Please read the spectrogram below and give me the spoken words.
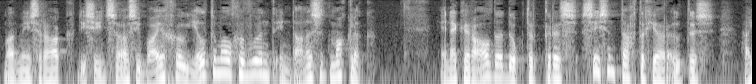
maar mens raak die sensasie baie gou heeltemal gewoond en dan is dit maklik. En ek herhaal dat dokter Chris 86 jaar oud is. Hy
